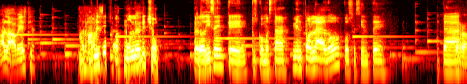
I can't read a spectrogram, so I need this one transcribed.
A la bestia. No No, mames. lo he hecho, no lo he hecho. Pero dicen que, pues como está mentolado, pues se siente acá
